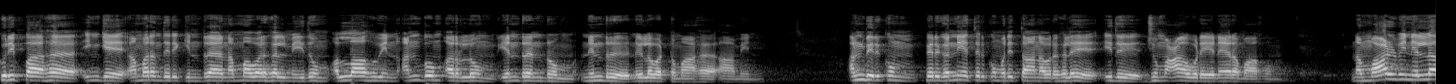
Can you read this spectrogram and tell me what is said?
குறிப்பாக இங்கே அமர்ந்திருக்கின்ற நம்மவர்கள் மீதும் அல்லாஹுவின் அன்பும் அருளும் என்றென்றும் நின்று நிலவட்டுமாக. ஆமீன். அன்பிற்கும் பெருகண்ணியத்திற்கும் உரித்தான் அவர்களே இது ஜும்ஆவுடைய நேரமாகும். நம் வாழ்வின் எல்லா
